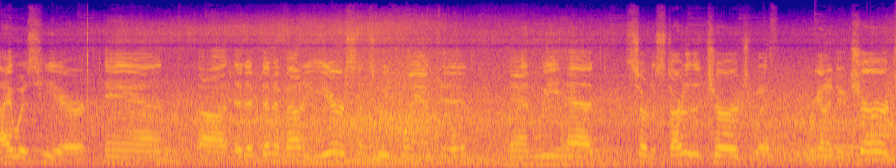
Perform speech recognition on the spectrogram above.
I was here and uh, it had been about a year since we planted and we had sort of started the church with we're going to do church,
